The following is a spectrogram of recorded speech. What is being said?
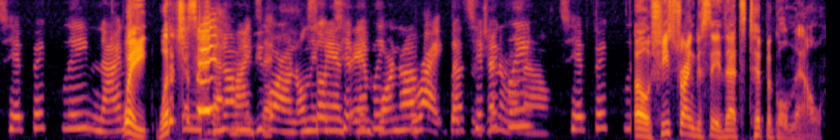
typically nine. Wait, what did you say? You know how many people are on OnlyFans and Pornhub? Right, but That's the general typically, typically, Oh, she's trying to say that's typical now.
